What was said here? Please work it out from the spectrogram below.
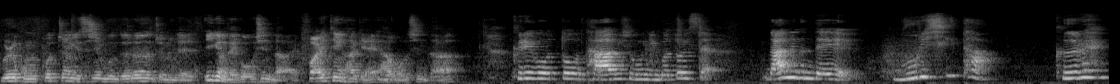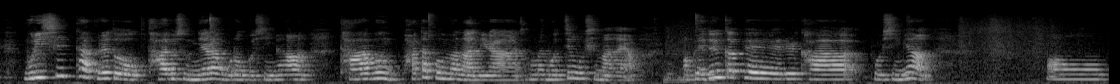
물 공포증 있으신 분들은 좀 이제 이겨내고 오신다. 파이팅하게 음. 하고 오신다. 그리고 또 다음이 좋은 이유가 또 있어요. 나는 근데 물이 싫다. 그래 물이 싫다. 그래도 다음이 좋냐라고 물어보시면 다음은 바다뿐만 아니라 정말 멋진 곳이 많아요. 어, 베두인 카페를 가 보시면 어,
